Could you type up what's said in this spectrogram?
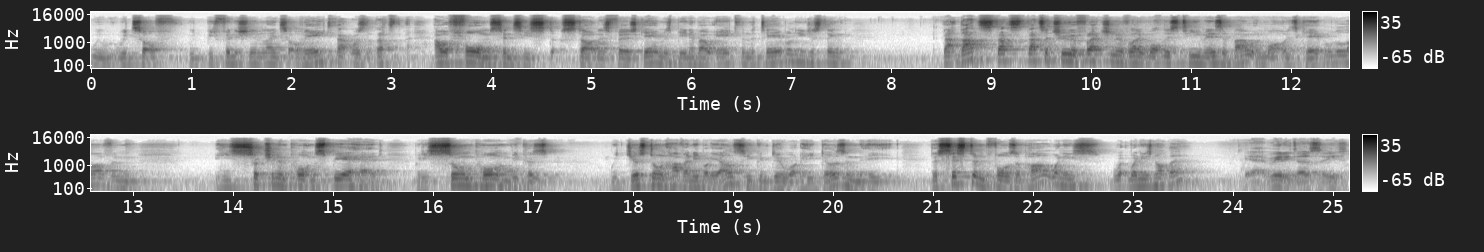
we, we'd sort of we'd be finishing like sort of eight. That was that's our form since he st- started his first game has been about eighth in the table, and you just think that that's that's that's a true reflection of like what this team is about and what it's capable of. And he's such an important spearhead, but he's so important because we just don't have anybody else who can do what he does, and he, the system falls apart when he's when he's not there. Yeah, it really does. He's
